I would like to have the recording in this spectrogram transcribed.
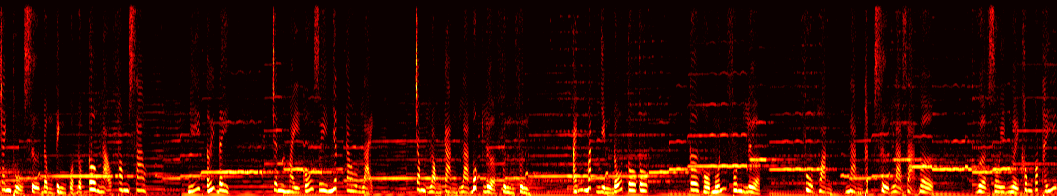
tranh thủ sự đồng tình của độc tô ngạo phong sao? Nghĩ tới đây, Chân mày cố duy nhất cao lại. Trong lòng càng là bốc lửa phừng phừng. Ánh mắt nhìn đỗ tô tô. Cơ hồ muốn phun lửa. Phụ hoàng, nàng thật sự là giả vờ. Vừa rồi người không có thấy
